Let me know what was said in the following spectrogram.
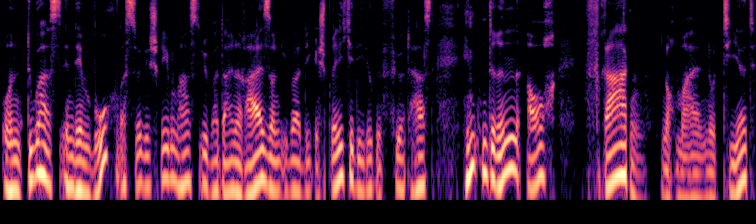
Und du hast in dem Buch, was du geschrieben hast über deine Reise und über die Gespräche, die du geführt hast, hinten drin auch Fragen nochmal notiert,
